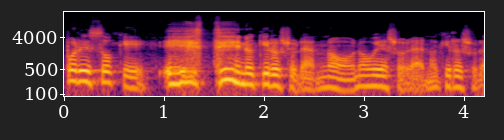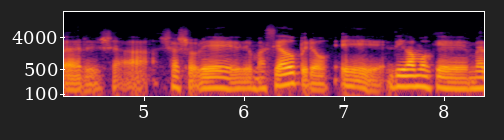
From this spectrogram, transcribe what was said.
Por eso que este, no quiero llorar, no, no voy a llorar, no quiero llorar, ya, ya lloré demasiado, pero eh, digamos que me,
